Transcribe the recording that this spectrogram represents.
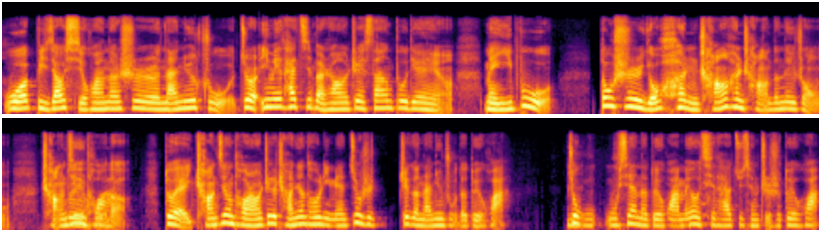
我比较喜欢的是男女主，就是因为他基本上这三部电影，每一部都是有很长很长的那种长。镜头的。对，长镜头，然后这个长镜头里面就是这个男女主的对话，就嗯。无无限的对话，没有其他剧情，只是对话，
